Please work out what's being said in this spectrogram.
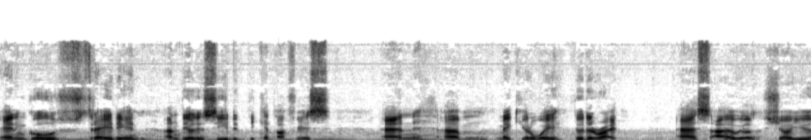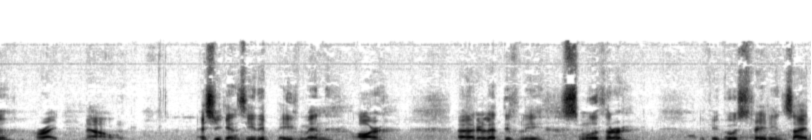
and go straight in until you see the ticket office and um, make your way to the right as I will show you right now. As you can see, the pavement are uh, relatively smoother if you go straight inside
